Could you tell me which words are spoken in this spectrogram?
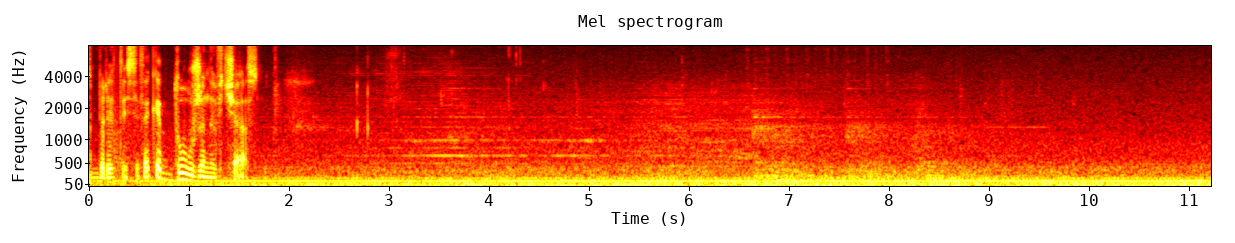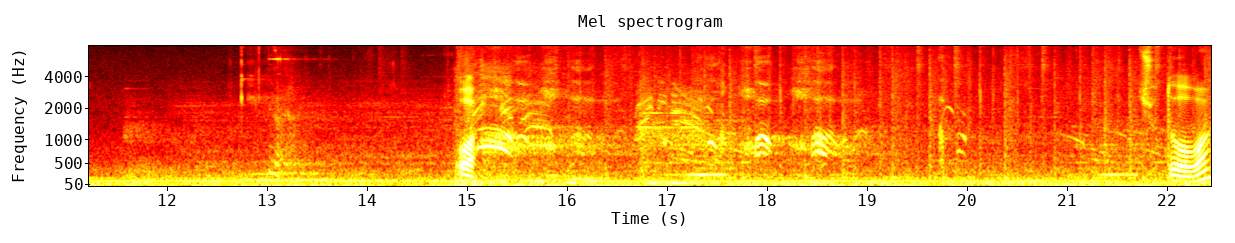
Зберегтися. Таке дуже невчасно. О! Чудово.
